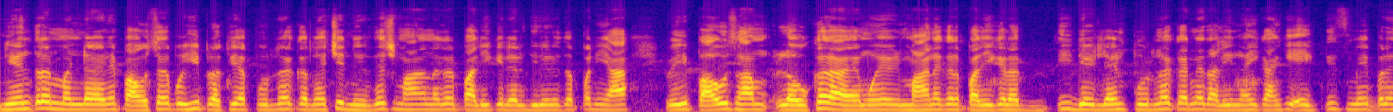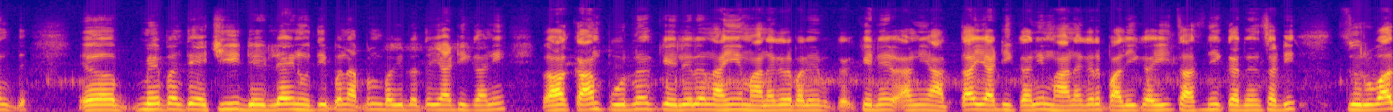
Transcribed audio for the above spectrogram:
नियंत्रण मंडळाने पावसाळ्यापूर्वी ही प्रक्रिया पूर्ण करण्याचे निर्देश महानगरपालिकेला दिलेले होते. पण यावेळी पाऊस हा लवकर आल्यामुळे महानगरपालिकेला ती डेडलाईन पूर्ण करण्यात आली नाही. कारण की एकतीस मेपर्यंत मेपर्यंत याची ही डेडलाईन होती. पण आपण बघितलं तर या ठिकाणी हा काम पूर्ण केलेलं नाही महानगरपालिकेने आणि आत्ता या ठिकाणी महानगरपालिका ही चाचणी करण्यासाठी सुरुवात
